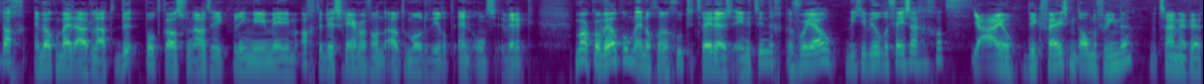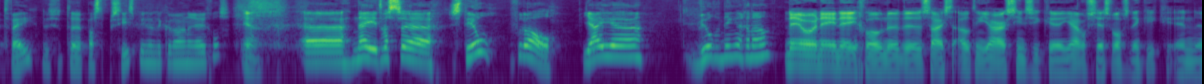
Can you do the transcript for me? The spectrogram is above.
Dag en welkom bij de Uitlaat, de podcast van Autoweek, waarin we je meenemen achter de schermen van de automodewereld en ons werk. Marco, welkom en nog een goed 2021 voor jou. Beetje wilde feestdagen gehad? Ja joh, dik feest met al mijn vrienden. Dat zijn er eh, twee, dus het uh, past precies binnen de coronaregels. Ja. Uh, nee, het was stil vooral. Jij wilde dingen gedaan? Nee hoor, nee, nee. Gewoon de saaiste oud een jaar sinds ik een jaar of zes was, denk ik. En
